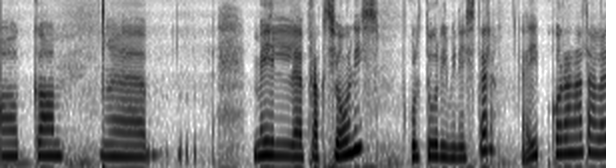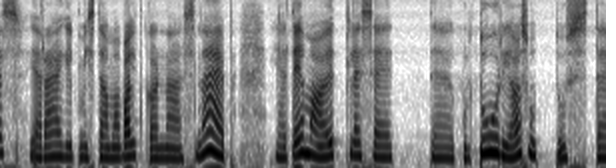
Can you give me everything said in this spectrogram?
aga äh, meil fraktsioonis kultuuriminister käib korra nädalas ja räägib, mis ta oma valdkonnas näeb ja tema ütles, et äh, kultuuriasutuste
